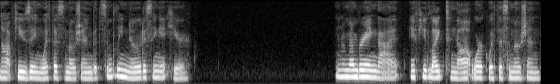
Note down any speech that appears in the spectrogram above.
Not fusing with this emotion, but simply noticing it here. And remembering that if you'd like to not work with this emotion,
